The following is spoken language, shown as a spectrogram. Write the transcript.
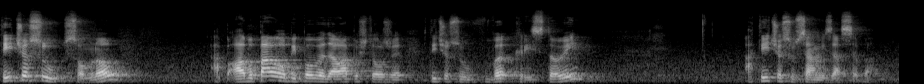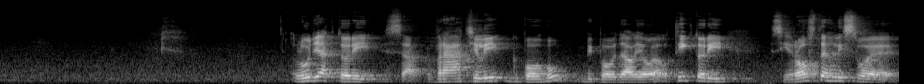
Tí, čo sú so mnou, alebo Pavol by povedal, apoštol, že tí, čo sú v Kristovi a tí, čo sú sami za seba. Ľudia, ktorí sa vrátili k Bohu, by povedal Joel, tí, ktorí si roztehli svoje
